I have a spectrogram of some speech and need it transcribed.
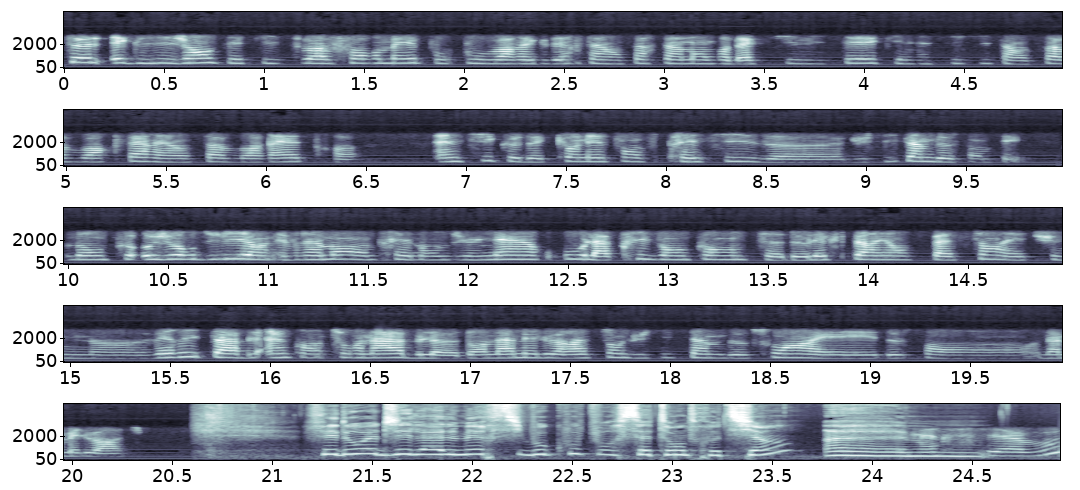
seule exigence est qu'il soit formé pour pouvoir exercer un certain nombre d'activités qui nécessitent un savoir-faire et un savoir-être ainsi que des connaissances précises euh, du système de santé. Donc aujourd'hui, on est vraiment entré dans une ère où la prise en compte de l'expérience patient est une euh, véritable incontournable dans l'amélioration du système de soins et de son amélioration. Fédoua Djelal, merci beaucoup pour cet entretien. Euh, merci à vous.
